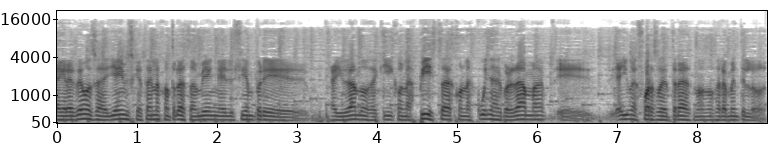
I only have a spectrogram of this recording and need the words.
Le agradecemos a James que está en los controles también, él siempre ayudándonos aquí con las pistas, con las cuñas del programa. Eh, hay un esfuerzo detrás, no, no solamente lo-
